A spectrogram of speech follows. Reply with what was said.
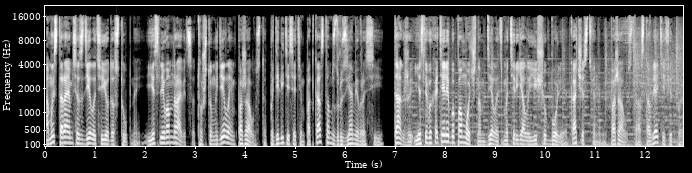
А мы стараемся сделать ее доступной. Если вам нравится то, что мы делаем, пожалуйста, поделитесь этим подкастом с друзьями в России. Также, если вы хотели бы помочь нам делать материалы еще более качественными, пожалуйста, оставляйте фидбэк.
